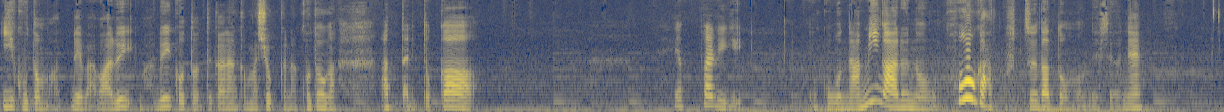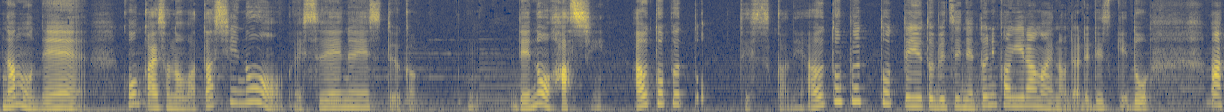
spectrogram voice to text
いいこともあれば悪い悪いことっていうかなんかまあショックなことがあったりとかやっぱりこう波があるの方が普通だと思うんですよね。なので今回その私の SNS というかでの発信アウトプットですかね。アウトプットっていうと別にネットに限らないのであれですけどまあ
